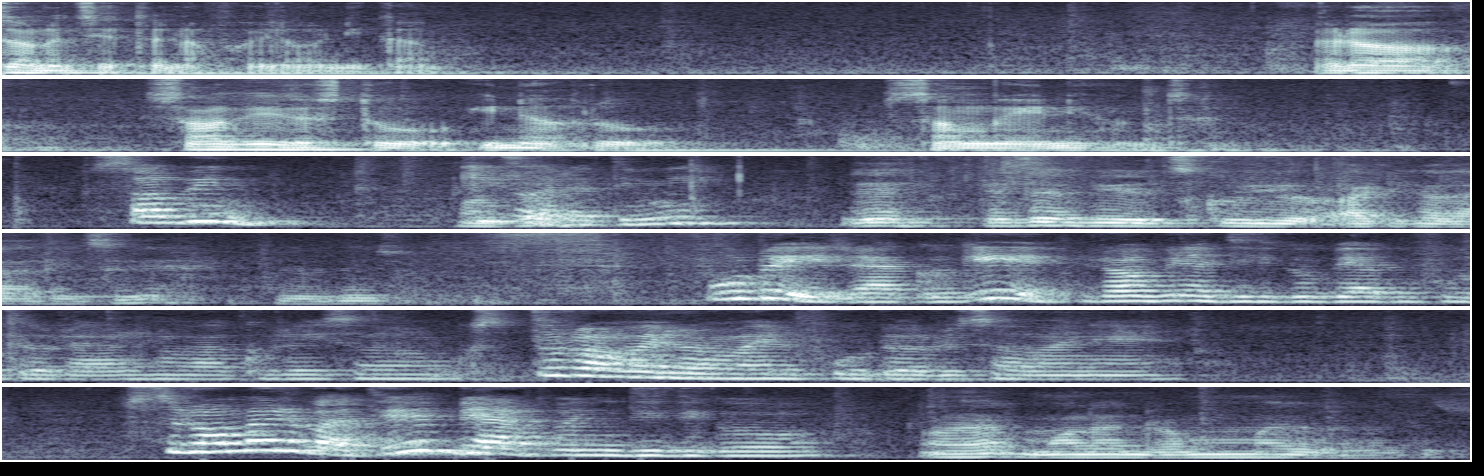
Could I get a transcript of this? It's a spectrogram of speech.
जनचेतना फैलाउने काम। र सधैँ जस्तो यिनीहरू सँगै नै हुन्छन्। सबिन के गर तिमी? ए यो आर्टिकल आएको छ कि? हेर्दैछु फोटो हेरिरहेको कि? रविना दिदीको बिहाको फोटोहरू हाल्नु भएको रहेछ। कस्तो रमाइलो रमाइलो फोटोहरू छ भने। कस्तो रमाइलो भएको थियो बिहा पनि दिदीको। मलाई रमाइलो भएको थियो।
